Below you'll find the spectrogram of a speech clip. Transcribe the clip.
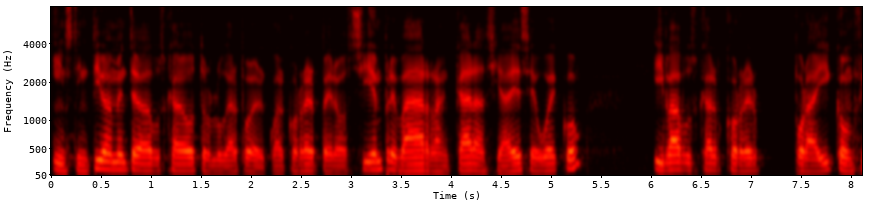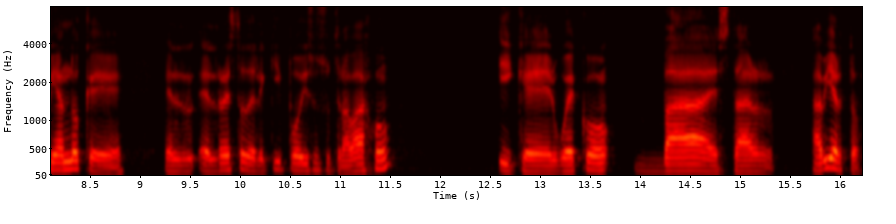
instintivamente va a buscar otro lugar por el cual correr, pero siempre va a arrancar hacia ese hueco y va a buscar correr por ahí confiando que el, el resto del equipo hizo su trabajo y que el hueco va a estar abierto.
